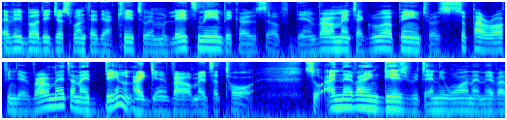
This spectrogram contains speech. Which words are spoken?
everybody just wanted their kid to emulate me because of the environment I grew up in. It was super rough in the environment, and I didn't like the environment at all. So I never engaged with anyone. I never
